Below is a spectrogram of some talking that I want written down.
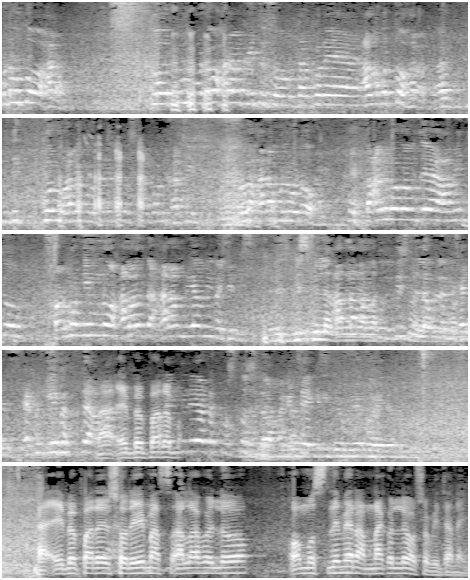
ওটাও তো হারাম। এই ব্যাপারে। হ্যাঁ, এই ব্যাপারে শরীর মাস আলা হইল অমুসলিমে রান্না করলে অসুবিধা নেই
